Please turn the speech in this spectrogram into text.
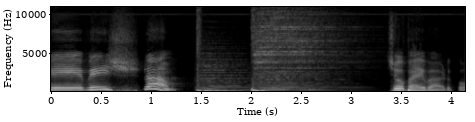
गए विश्राम જો ભાઈ બાળકો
